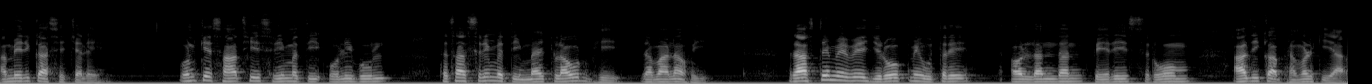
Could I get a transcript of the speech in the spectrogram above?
अमेरिका से चले। उनके साथ ही श्रीमती ओलीबुल तथा श्रीमती मैकलाउड भी रवाना हुई। रास्ते में वे यूरोप में उतरे और लंदन, पेरिस, रोम आदि का भ्रमण किया।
